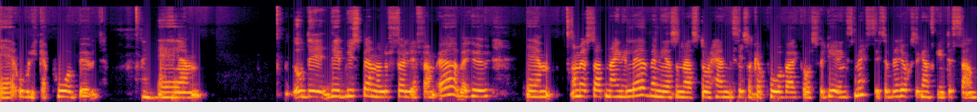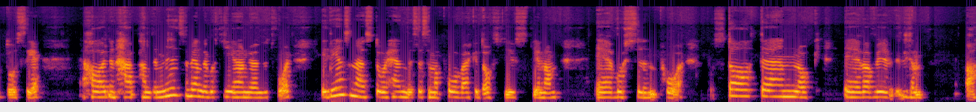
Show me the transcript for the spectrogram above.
eh, olika påbud. Mm. Ehm, och det, det, blir spännande att följa framöver hur Eh, om jag sa att 9-11 är en sån här stor händelse som kan påverka oss värderingsmässigt så blir det också ganska intressant att se har den här pandemin som vi ändå gått igenom under två år, är det en sån här stor händelse som har påverkat oss just genom eh, vår syn på, på staten och eh, vad vi, liksom, ja,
